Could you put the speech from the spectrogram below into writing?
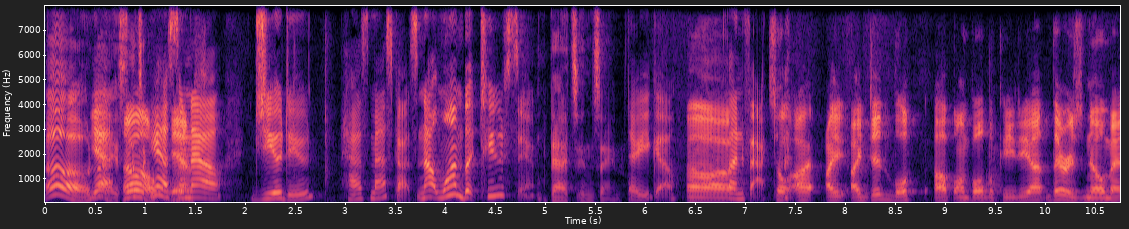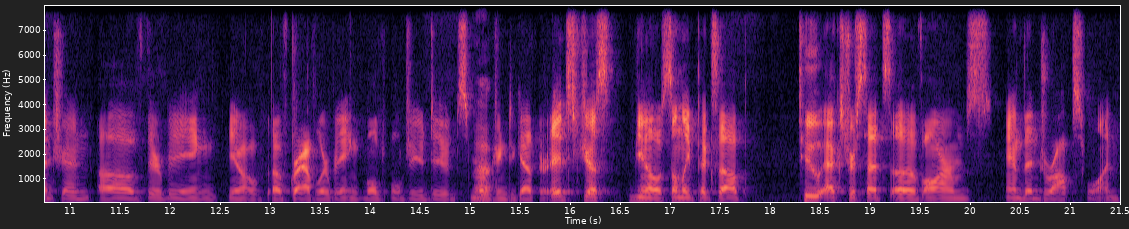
Oh, Yeah. nice. That's, Oh, yeah, so yeah. now Geodude has mascots. Not one, but two soon. that's insane. There you go. Uh, Fun fact. So I, I, I did look up on Bulbapedia. There is no mention of there being, you know, of Graveler being multiple Geodudes merging together. It's just, you know, suddenly picks up two extra sets of arms and then drops one.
